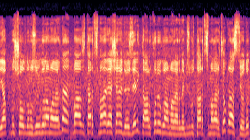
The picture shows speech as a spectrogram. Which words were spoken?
yapmış olduğumuz uygulamalarda bazı tartışmalar yaşanıyordu. Özellikle alkol uygulamalarında biz bu tartışmalara çok rastlıyorduk.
